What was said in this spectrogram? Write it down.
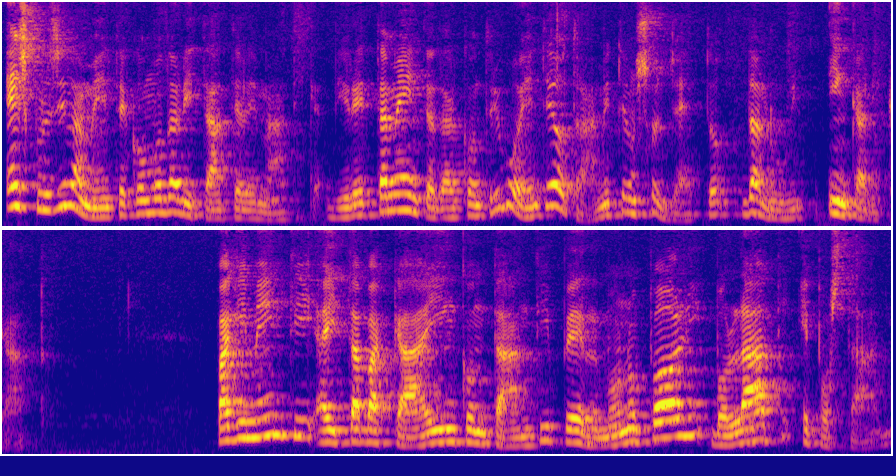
esclusivamente con modalità telematica, direttamente dal contribuente o tramite un soggetto da lui incaricato. Pagamenti ai tabaccai in contanti per monopoli, bollati e postali.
